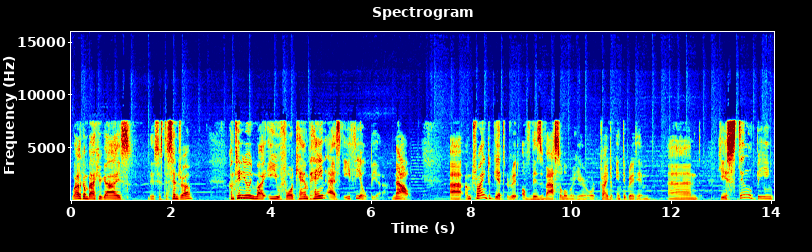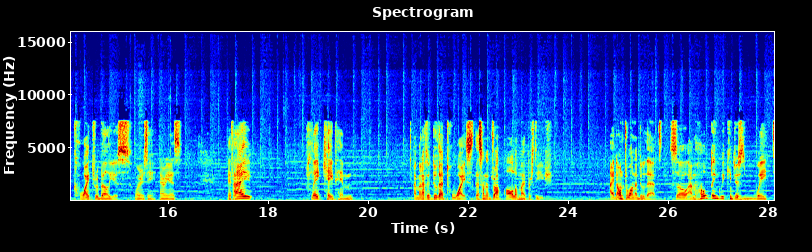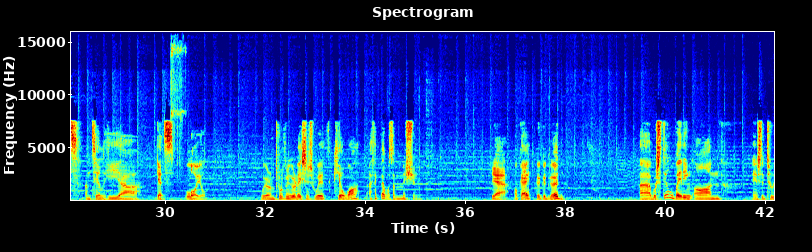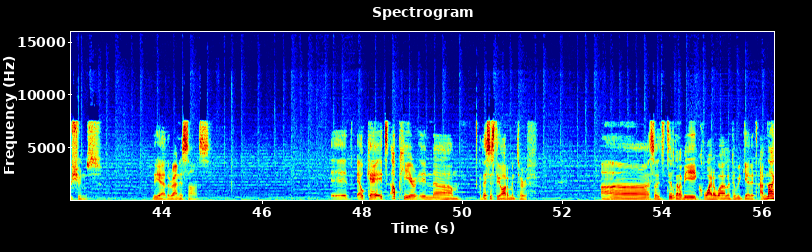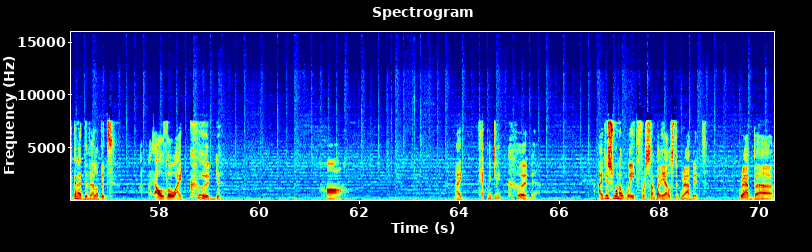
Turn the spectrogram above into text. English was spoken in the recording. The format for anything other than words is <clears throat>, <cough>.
Welcome back, you guys. This is Syndra, continuing my EU4 campaign as Ethiopia. Now, uh, I'm trying to get rid of this vassal over here, or trying to integrate him, and he is still being quite rebellious. Where is he? There he is. If I placate him, I'm gonna have to do that twice. That's gonna drop all of my prestige. I don't want to do that, so I'm hoping we can just wait until he uh, gets loyal. We are improving relations with Kilwa. I think that was a mission. Yeah, okay, good, good, good. Uh, we're still waiting on institutions. Yeah, the Renaissance. It, okay, it's up here in... Um, this is the Ottoman turf. Ah, so it's still gonna be quite a while until we get it. I'm not gonna develop it, although I could Huh. I technically could. I just want to wait for somebody else to grab it. Grab uh,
